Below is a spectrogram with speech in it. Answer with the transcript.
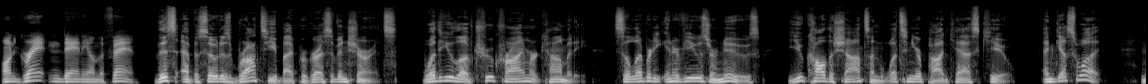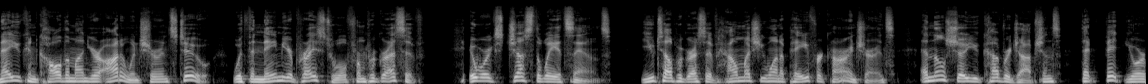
on Grant and Danny on the fan. This episode is brought to you by Progressive Insurance. Whether you love true crime or comedy, celebrity interviews or news, you call the shots on what's in your podcast queue. And guess what? Now you can call them on your auto insurance too with the Name Your Price tool from Progressive. It works just the way it sounds. You tell Progressive how much you want to pay for car insurance, and they'll show you coverage options that fit your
